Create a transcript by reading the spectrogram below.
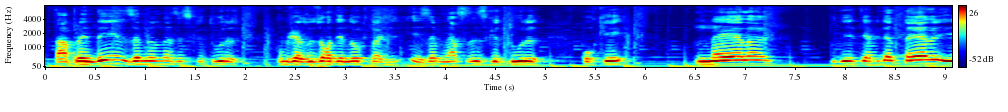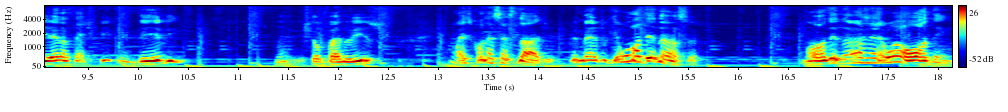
está aprendendo, examinando as escrituras, como Jesus ordenou que nós examinássemos as escrituras, porque nela podia ter a vida eterna e elas testificam dele, né? estão fazendo isso. Mas qual a necessidade? Primeiro porque é uma ordenança. Uma ordenança é uma ordem.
